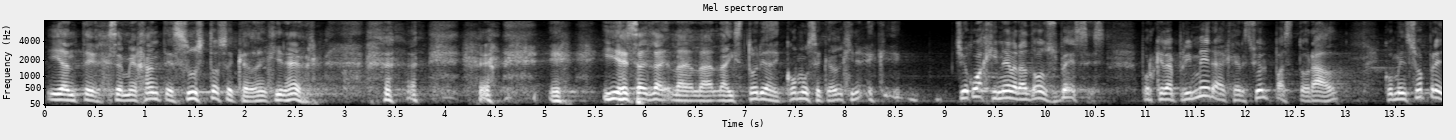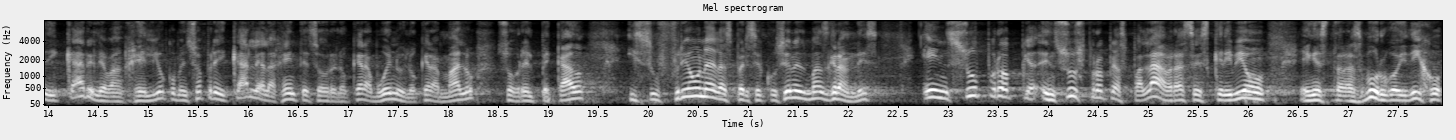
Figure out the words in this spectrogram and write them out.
Y ante semejante susto se quedó en Ginebra. y esa es la, la historia de cómo se quedó en Ginebra Llegó a Ginebra dos veces, porque la primera ejerció el pastorado, comenzó a predicar el Evangelio, comenzó a predicarle a la gente sobre lo que era bueno y lo que era malo, sobre el pecado, y sufrió una de las persecuciones más grandes. En, sus propias palabras escribió en Estrasburgo y dijo,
